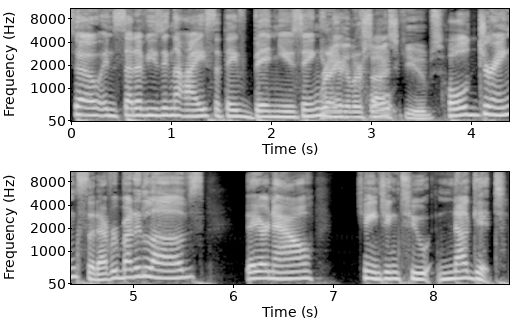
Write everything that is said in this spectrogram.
So instead of using the ice that they've been using, in their Regular size cubes. cold drinks that everybody loves, they are now changing to nugget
